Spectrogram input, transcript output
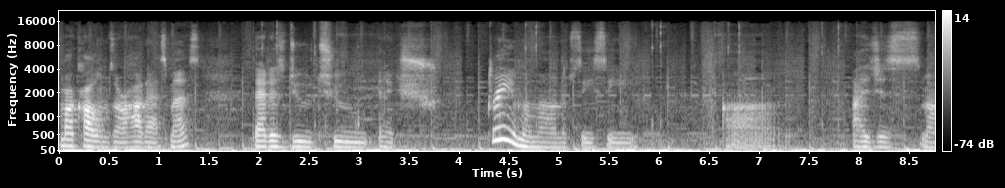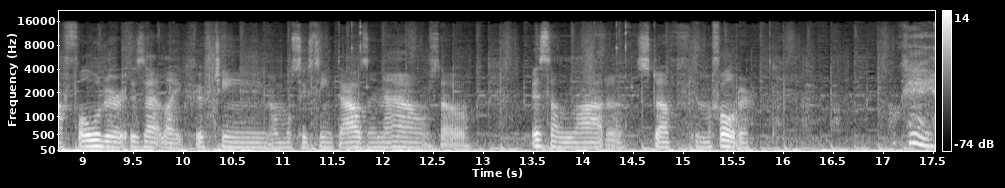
my columns are a hot ass mess. That is due to an extreme amount of CC. Uh, I just my folder is at like 15 almost 16,000 now so it's a lot of stuff in my folder okay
